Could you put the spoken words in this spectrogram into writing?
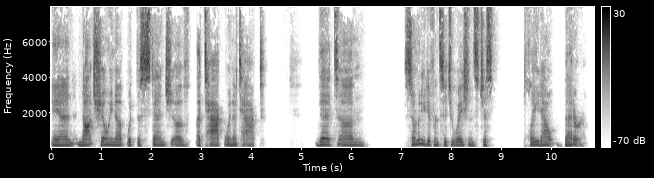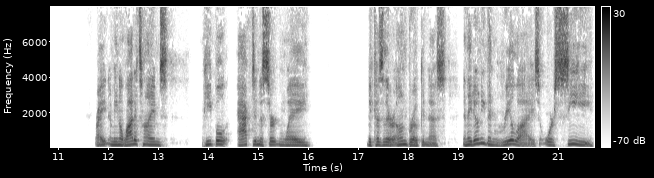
and not showing up with the stench of attack when attacked, that um, so many different situations just played out better. Right. I mean, a lot of times people act in a certain way because of their own brokenness and they don't even realize or see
